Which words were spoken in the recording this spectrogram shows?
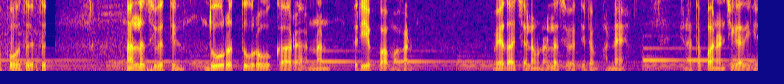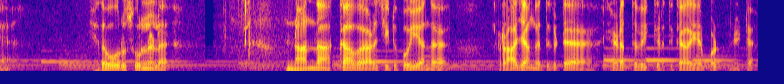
அப்போது நல்ல சிவத்தின் தூரத்து உறவுக்கார அண்ணன் பெரியப்பா மகன் வேதாச்சலம் நல்ல சிவத்திடம் அண்ணே என்னை தப்பாக நினச்சிக்காதீங்க. ஏதோ ஒரு சூழ்நிலை. நான் தான் அக்காவை அழைச்சிட்டு போய் அந்த ராஜாங்கத்துக்கிட்ட இடத்த வைக்கிறதுக்காக ஏற்பாடு பண்ணிட்டேன்.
